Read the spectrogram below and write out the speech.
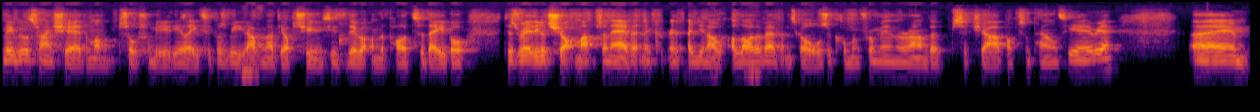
maybe we'll try and share them on social media later because we haven't had the opportunity to do it on the pod today. But there's really good shot maps on Everton. uh, You know, a lot of Everton's goals are coming from in around the six yard box and penalty area. Um,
